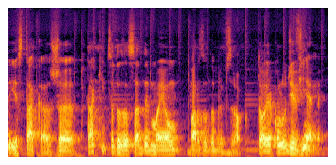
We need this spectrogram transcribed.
jest taka, że ptaki co do zasady mają bardzo dobry wzrok. To jako ludzie wiemy.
